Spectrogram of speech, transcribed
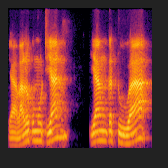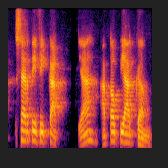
Ya, lalu kemudian yang kedua sertifikat ya atau piagam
